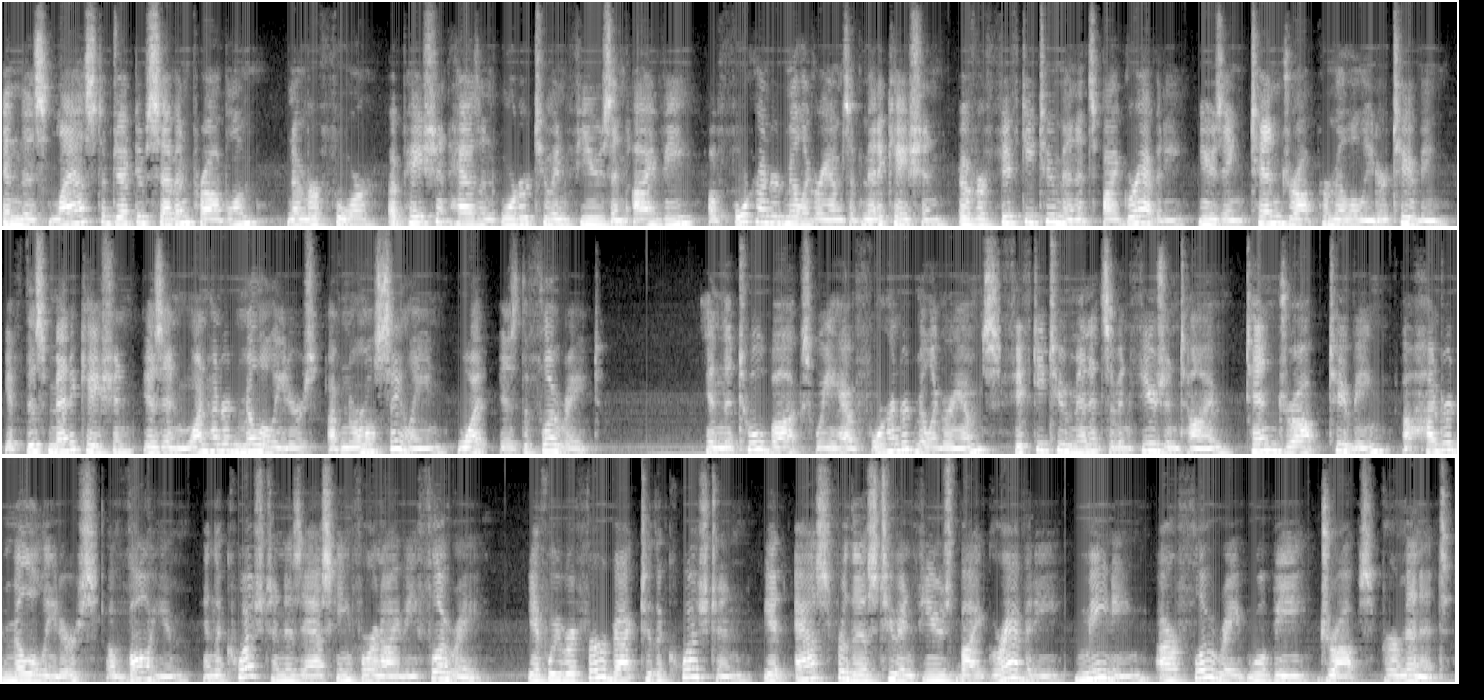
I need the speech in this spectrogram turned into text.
In this last Objective 7 problem, Number four, a patient has an order to infuse an IV of 400 milligrams of medication over 52 minutes by gravity using 10 drop per milliliter tubing. If this medication is in 100 milliliters of normal saline, what is the flow rate? In the toolbox, we have 400 milligrams, 52 minutes of infusion time, 10 drop tubing, 100 milliliters of volume, and the question is asking for an IV flow rate. If we refer back to the question, it asks for this to infuse by gravity, meaning our flow rate will be drops per minute.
